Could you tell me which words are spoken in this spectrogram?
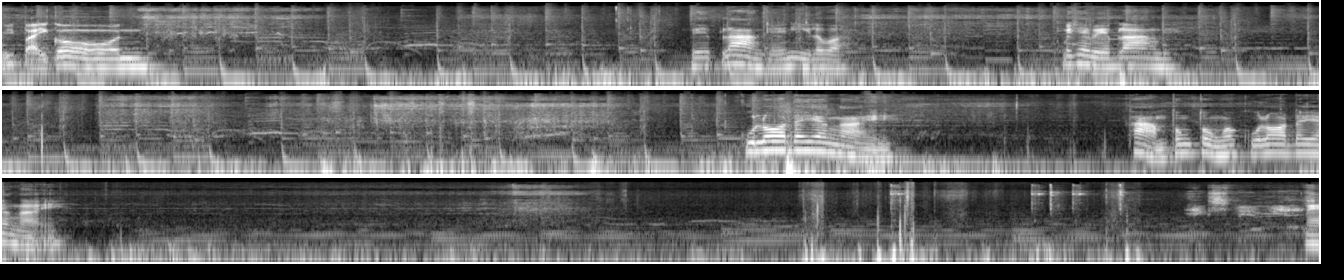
รีบไปก่อนเวฟล่างแค่นี้แล้ววะไม่ใช่เวฟล่างดิกูรอดได้ยังไง ถามตรงๆว่ากูรอดได้ยังไงแม่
